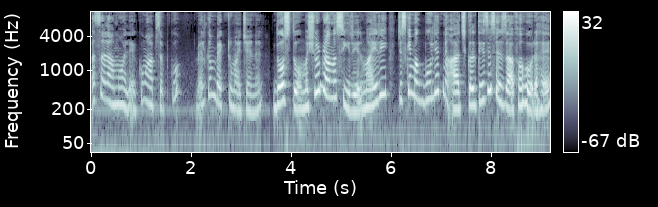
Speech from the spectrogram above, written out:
असलकुम आप सबको welcome back to my channel दोस्तों, मशहूर ड्रामा सीरियल मायरी, जिसकी मकबूलियत में आजकल तेज़ी से इजाफा हो रहा है,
